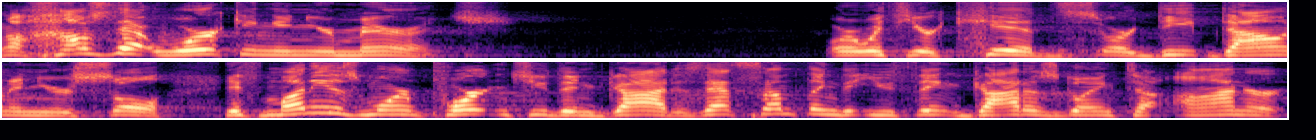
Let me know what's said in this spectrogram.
Well, how's that working in your marriage? Or with your kids, or deep down in your soul? If money is more important to you than God, is that something that you think God is going to honor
